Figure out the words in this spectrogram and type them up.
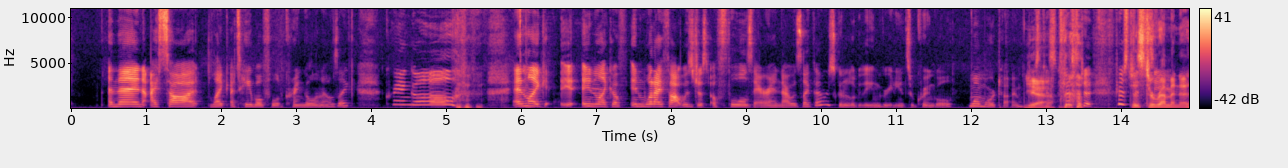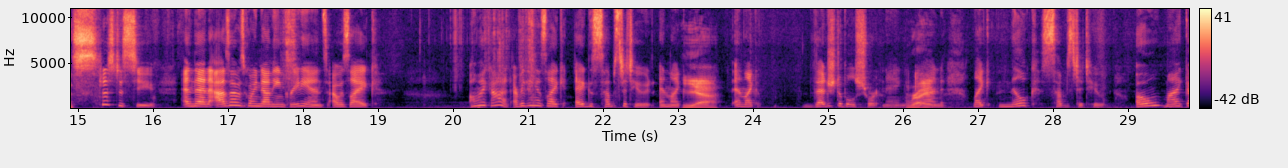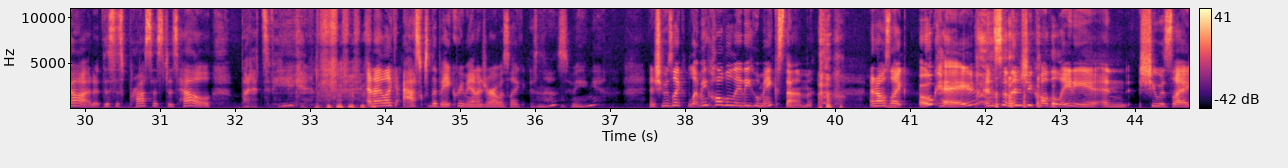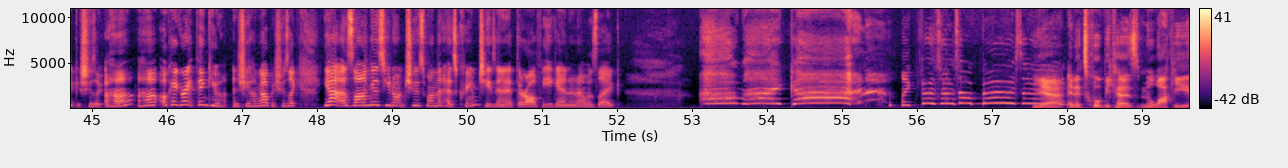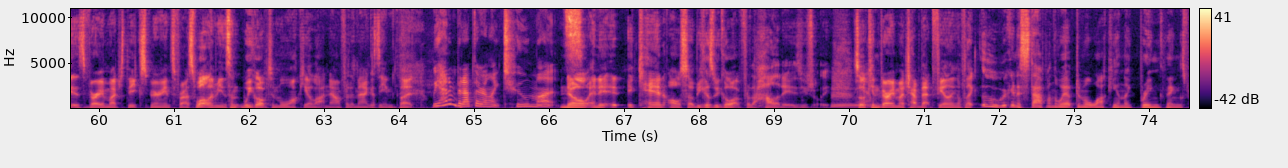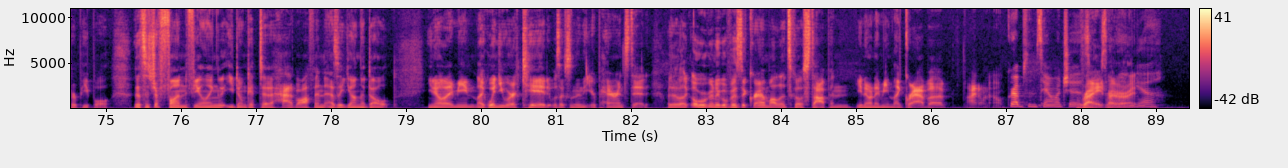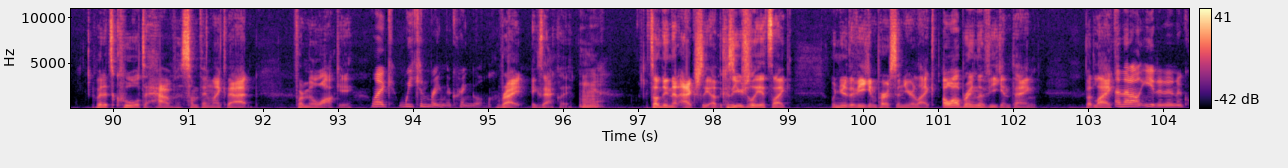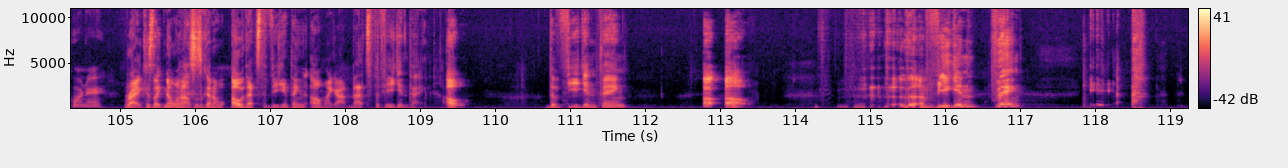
And then I saw like a table full of Kringle, and I was like, Kringle, and like in like a in what I thought was just a fool's errand, I was like, I'm just gonna look at the ingredients of Kringle one more time, just Yeah. to, just to just, Just to, to see, reminisce. just to see. And then as I was going down the ingredients, I was like, oh my god, everything is like egg substitute and like Yeah. and like vegetable shortening Right. and like milk substitute. Oh my god, this is processed as hell, but it's vegan. and I like asked the bakery manager, I was like, "Isn't this vegan?" And she was like, "Let me call the lady who makes them." And I was like, okay. And so then she called the lady and she was like, she's like, uh huh, uh huh. Okay, great. Thank you. And she hung up and she was like, yeah, as long as you don't choose one that has cream cheese in it, they're all vegan. And I was like, oh my God. like, this is amazing. Yeah, and it's cool because Milwaukee is very much the experience for us. Well, I mean, some, we go up to Milwaukee a lot now for the magazine, but We hadn't been up there in like two months. no, and it, it, it can also because we go up for the holidays usually, Mm, so it can very much have that feeling of like, ooh, we're gonna stop on the way up to Milwaukee and like bring things for people. That's such a fun feeling that you don't get to have often as a young adult. You know what I mean? Like when you were a kid, it was like something that your parents did, where they're like, "Oh, we're gonna go visit grandma. Let's go stop and you know what I mean? Like grab a, I don't know, Grab some sandwiches. or Right, right, right. Yeah. but it's cool to have something like that for Milwaukee. Like, we can bring the Kringle. Right, exactly. Mm-hmm. Yeah. Something that actually, uh, because usually it's like when you're the vegan person, you're like, oh, I'll bring the vegan thing. But like, And then I'll eat it in a corner. Right, because like no one else is gonna, oh, that's the vegan thing. Oh my God, that's the vegan thing. Oh, the vegan thing? Oh, oh. The, the vegan thing?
